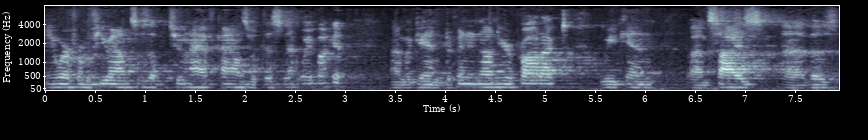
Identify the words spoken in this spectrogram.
anywhere from a few ounces up to two and a half pounds with this net weight bucket. Um, again, depending on your product, we can um, size uh, those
